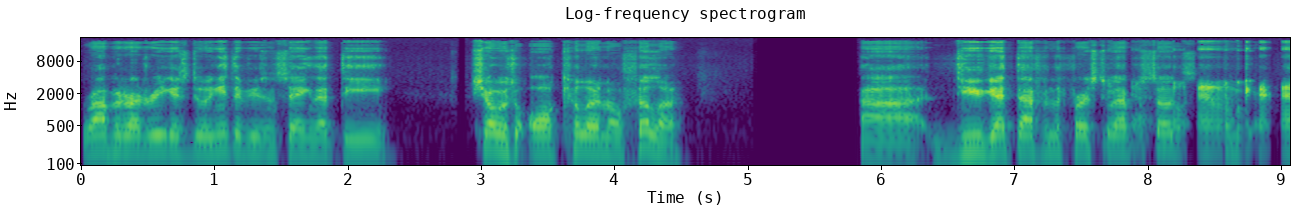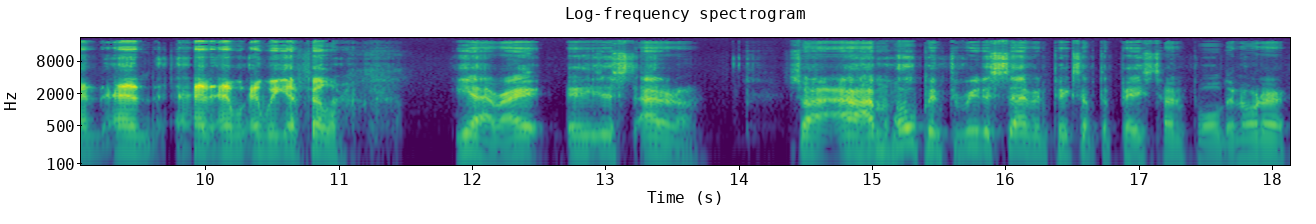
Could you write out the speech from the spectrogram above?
Robert Rodriguez doing interviews and saying that the show is all killer no filler, uh, do you get that from the first two episodes? And we and and and and, and we get filler. Yeah, right. It just I don't know. So I, I'm hoping three to seven picks up the pace tenfold in order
